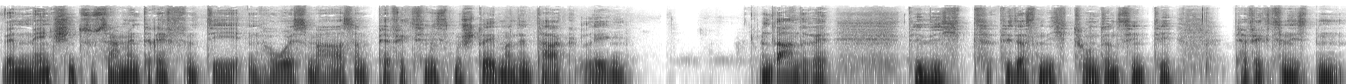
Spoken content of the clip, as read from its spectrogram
wenn Menschen zusammentreffen, die ein hohes Maß an Perfektionismusstreben an den Tag legen und andere, die nicht, die das nicht tun, dann sind die Perfektionisten,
